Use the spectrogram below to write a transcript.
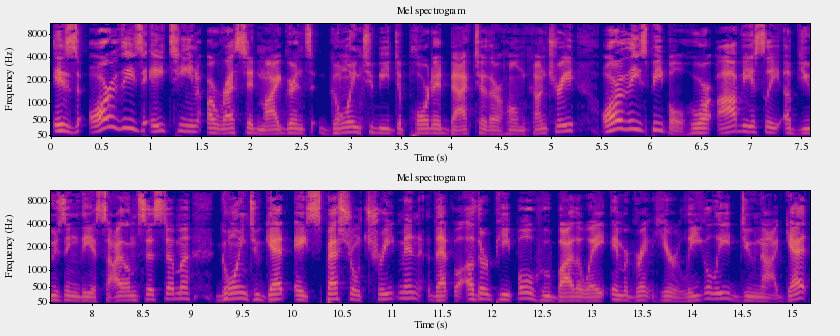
is are these 18 arrested migrants going to be deported back to their home country? Are these people who are obviously abusing the asylum system going to get a special treatment that other people who, by the way, immigrant here legally do not get?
